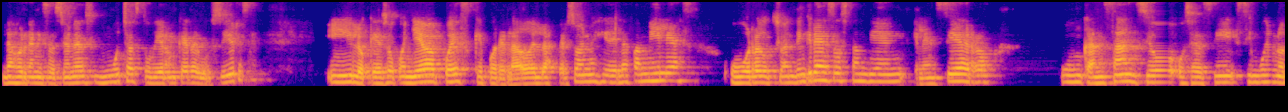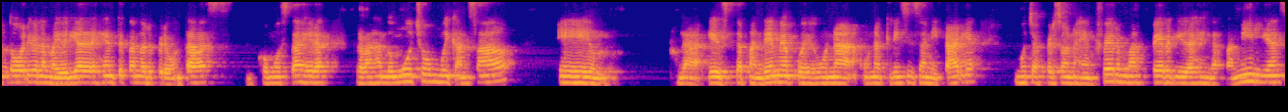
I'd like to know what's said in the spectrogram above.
Las organizaciones, muchas tuvieron que reducirse y lo que eso conlleva, pues, que por el lado de las personas y de las familias hubo reducción de ingresos también, el encierro, un cansancio, o sea, sí, sí muy notorio. La mayoría de gente cuando le preguntabas cómo estás era trabajando mucho, muy cansado. Eh, esta pandemia, pues, una, una crisis sanitaria, muchas personas enfermas, pérdidas en las familias.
